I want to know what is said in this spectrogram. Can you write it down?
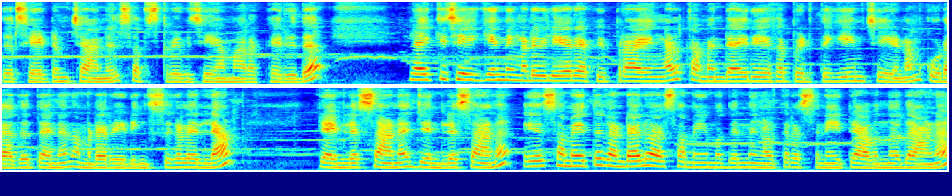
തീർച്ചയായിട്ടും ചാനൽ സബ്സ്ക്രൈബ് ചെയ്യാൻ മറക്കരുത്. ലൈക്ക് ചെയ്യുകയും നിങ്ങളുടെ വിലയേറിയ അഭിപ്രായങ്ങൾ കമന്റായി രേഖപ്പെടുത്തുകയും ചെയ്യണം. കൂടാതെ തന്നെ നമ്മുടെ റീഡിങ്സുകളെല്ലാം ടൈംലെസ് ആണ് ജെൻലെസ് ആണ്. ഏത് സമയത്ത് കണ്ടാലും ആ സമയം മുതൽ നിങ്ങൾക്ക് റെസനേറ്റ് ആവുന്നതാണ്.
